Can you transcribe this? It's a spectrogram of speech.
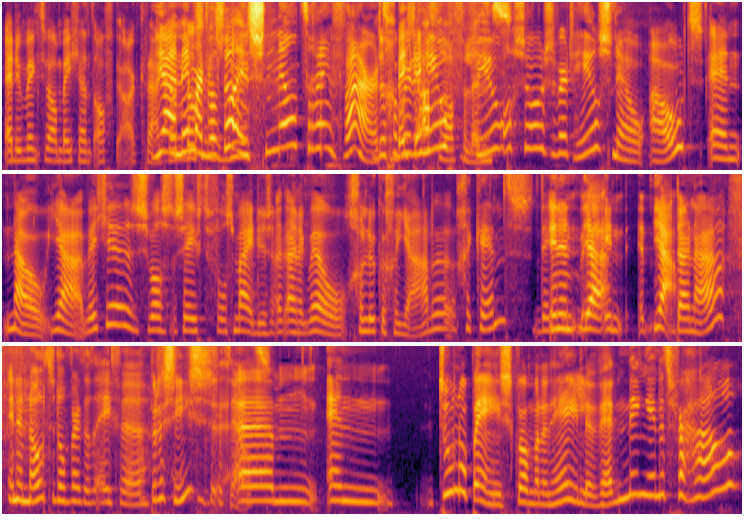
En nu ben ik het wel een beetje aan het afkrijgen. Ja, nee, maar het was wel in sneltreinvaart. er gebeurde heel afwaffelend. Of zo. Ze werd heel snel oud. En nou ja, weet je, ze, was, ze heeft volgens mij dus uiteindelijk wel gelukkige jaren gekend. Denk In een- ik, ja, in, ja. Daarna. In een notendop werd dat even... Precies. Ehm, en toen opeens kwam er een hele wending in het verhaal.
